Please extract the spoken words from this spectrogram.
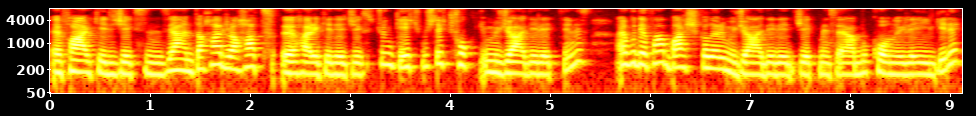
e, fark edeceksiniz. Yani daha rahat e, hareket edeceksiniz. Çünkü geçmişte çok mücadele ettiniz. Yani bu defa başkaları mücadele edecek mesela bu konuyla ilgili.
